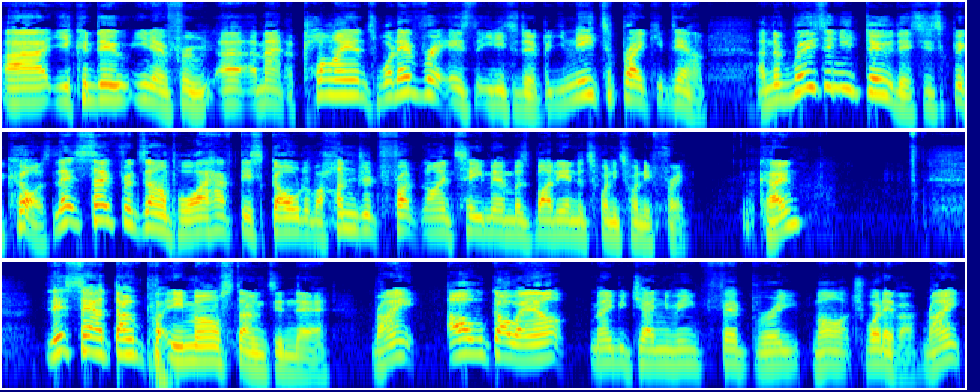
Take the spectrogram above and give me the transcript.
Uh, you can do, you know, through uh, amount of clients, whatever it is that you need to do. But you need to break it down. And the reason you do this is because, let's say, for example, I have this goal of 100 frontline team members by the end of 2023. Okay. Let's say I don't put any milestones in there, right? I'll go out maybe January, February, March, whatever, right?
